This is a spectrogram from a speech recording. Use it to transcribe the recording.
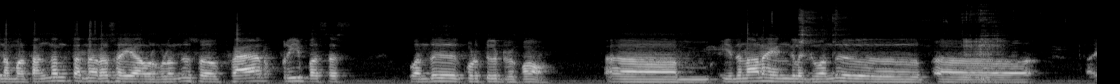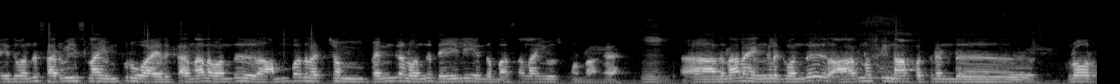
நம்ம தங்கம் தன்னரசை அவர்கள் வந்து ஃபேர் ஃப்ரீ பஸ்ஸஸ் வந்து கொடுத்துக்கிட்டு இருக்கோம். இதனால எங்களுக்கு வந்து இது வந்து சர்வீஸ்லாம் இம்ப்ரூவ் ஆயிருக்கு. அதனால வந்து ஐம்பது லட்சம் பெண்கள் வந்து டெய்லி இந்த பஸ் எல்லாம் யூஸ் பண்றாங்க. அதனால எங்களுக்கு வந்து அறுநூத்தி நாற்பத்தி ரெண்டு குரோர்.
